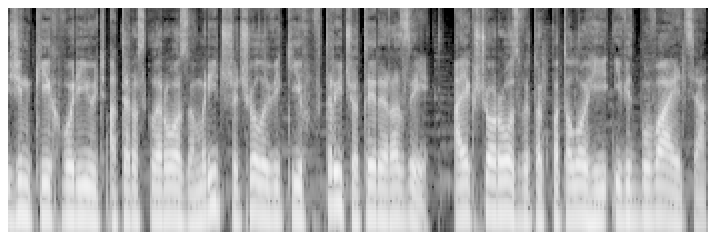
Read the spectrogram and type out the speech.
Жінки хворіють атеросклерозом рідше чоловіків в 3-4 рази. А якщо розвиток патології і відбувається,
